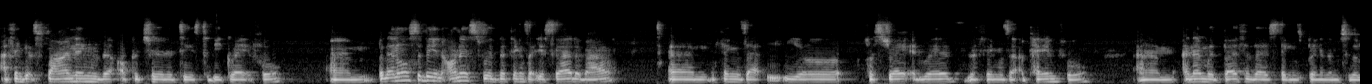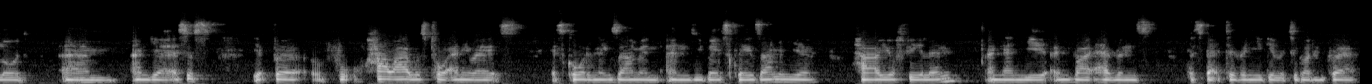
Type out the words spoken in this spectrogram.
I think it's finding the opportunities to be grateful, um, but then also being honest with the things that you're scared about, um, the things that you're frustrated with, the things that are painful, um, and then with both of those things, bringing them to the Lord. Um, and yeah, it's just yeah, for, for how I was taught anyway. It's it's called an examen, and you basically examine your how you're feeling, and then you invite heaven's perspective and you give it to God in prayer.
